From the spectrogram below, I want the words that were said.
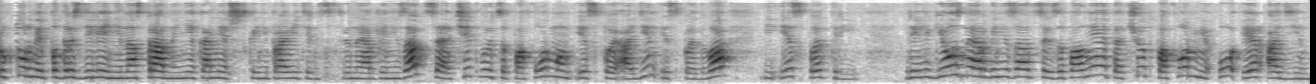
Структурные подразделения иностранной некоммерческой неправительственной организации отчитываются по формам СП-1, СП-2 и СП-3. Религиозные организации заполняют отчет по форме ОР-1.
